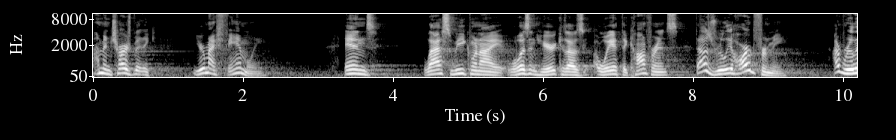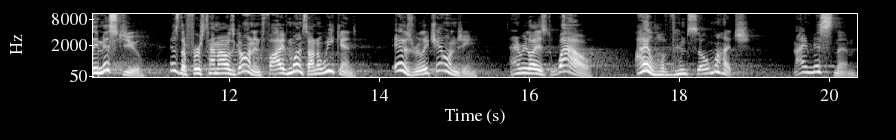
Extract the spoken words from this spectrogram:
I'm in charge, but like, you're my family. And last week when I wasn't here because I was away at the conference, that was really hard for me. I really missed you. It was the first time I was gone in five months on a weekend. It was really challenging. And I realized, wow, I love them so much. And I miss them.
